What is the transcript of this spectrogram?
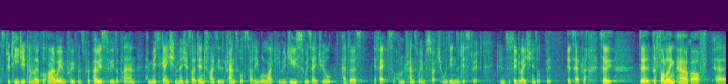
strategic and local highway improvements proposed through the plan and mitigation measures identified through the transport study will likely reduce residual adverse effects on transport infrastructure within the district, considerations, etc. So, the, the following paragraph, uh,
